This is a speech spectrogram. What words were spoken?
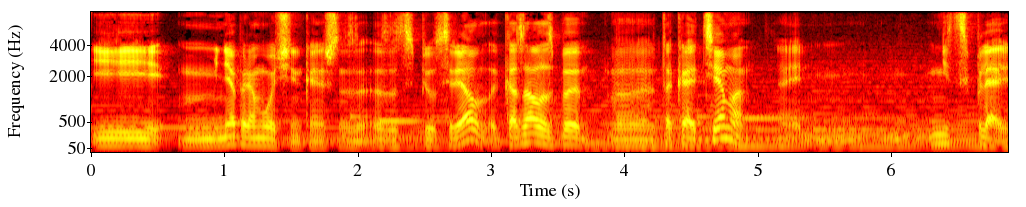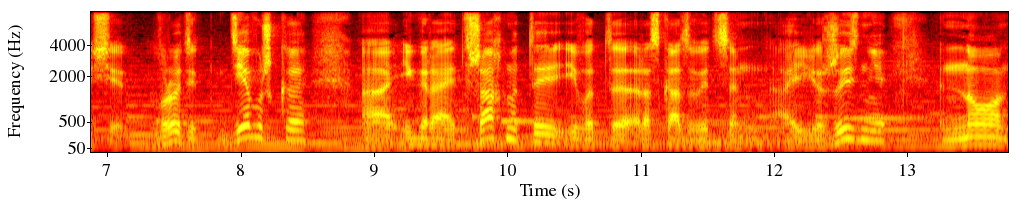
И меня прям очень, конечно, за- зацепил сериал. Казалось бы, э, такая тема э, не цепляющая. Вроде девушка а, играет в шахматы, и вот э, рассказывается о ее жизни, но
